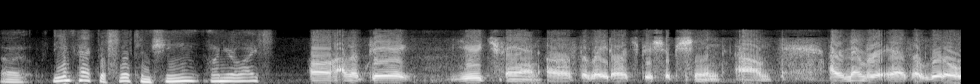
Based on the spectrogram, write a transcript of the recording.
Uh, the impact of Fulton Sheen on your life? Oh, I'm a big, huge fan of the late Archbishop Sheen. Um, I remember as a little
